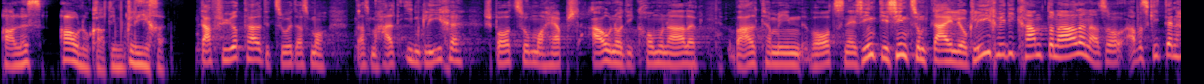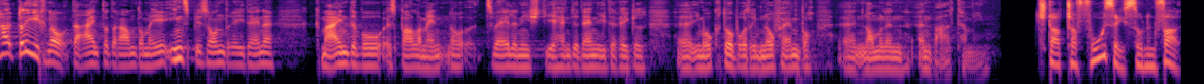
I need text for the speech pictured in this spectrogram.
alles auch noch gerade im Gleichen. Das führt halt dazu, dass man, dass man halt im gleichen Sportsommer, Herbst auch noch die kommunalen Wahltermine wahrzunehmen sind. Die sind zum Teil ja gleich wie die kantonalen, also, aber es gibt dann halt gleich noch der ein oder andere mehr, insbesondere in den Gemeinden, wo ein Parlament noch zu wählen ist. Die haben ja dann in der Regel äh, im Oktober oder im November äh, nochmal einen, einen Wahltermin. Die Stadt Schaffhausen ist so ein Fall.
